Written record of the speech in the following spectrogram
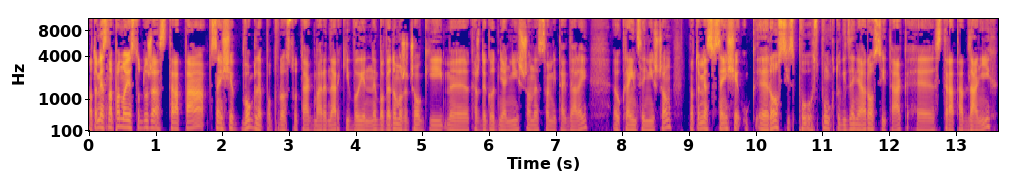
Natomiast na pewno jest to duża strata, w sensie w ogóle po prostu tak, marynarki wojenne, bo wiadomo, że czołgi e, każdego dnia niszczone są i tak dalej, Ukraińcy niszczą. Natomiast w sensie Rosji, z punktu widzenia Rosji, tak, strata dla nich,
